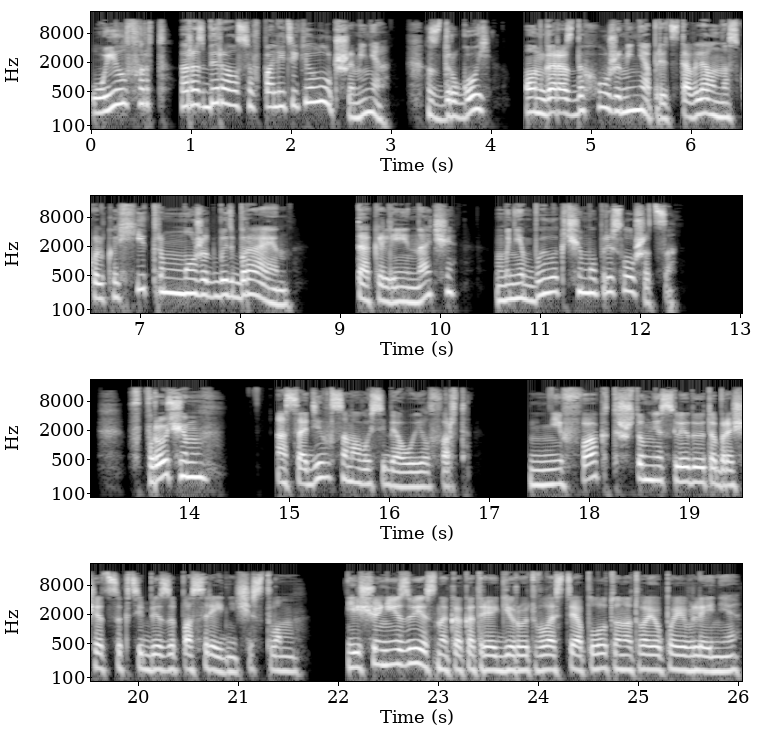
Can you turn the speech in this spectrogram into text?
Уилфорд разбирался в политике лучше меня, с другой — он гораздо хуже меня представлял, насколько хитрым может быть Брайан. Так или иначе, мне было к чему прислушаться. Впрочем, осадил самого себя Уилфорд. Не факт, что мне следует обращаться к тебе за посредничеством. Еще неизвестно, как отреагируют власти оплота на твое появление.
